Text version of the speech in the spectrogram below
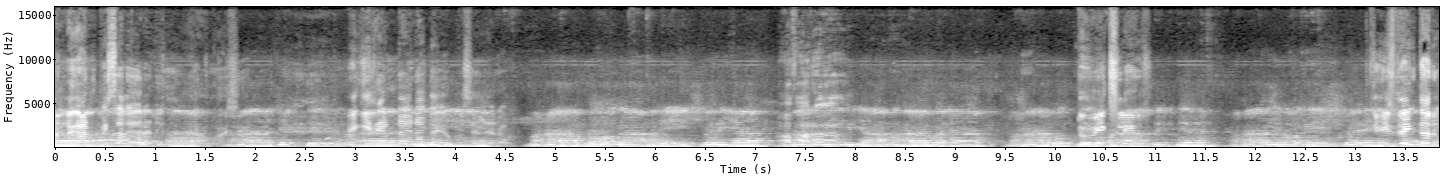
అట్లా కనిపిస్తలేదా నీకు? నీకు ఇది ఎంత అయినాక చూపిస్తలేరా? మహాభోగ మహేశ్వర్య మహావీర్య మహాబల Two weeks leave. Keys తెగుతారు.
